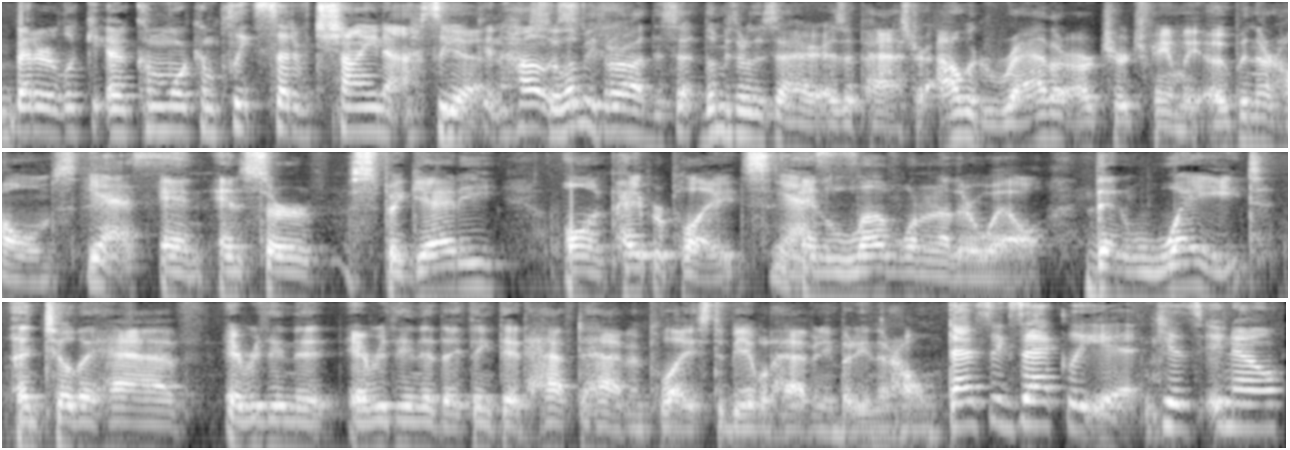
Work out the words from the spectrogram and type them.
better look a more complete set of china so yeah. you can host. So let me throw out this let me throw this out here as a pastor. I would rather our church family open their homes yes. and and serve spaghetti on paper plates yes. and love one another well than wait until they have everything that everything that they think they'd have to have in place to be able to have anybody in their home. That's exactly it. Because you know,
